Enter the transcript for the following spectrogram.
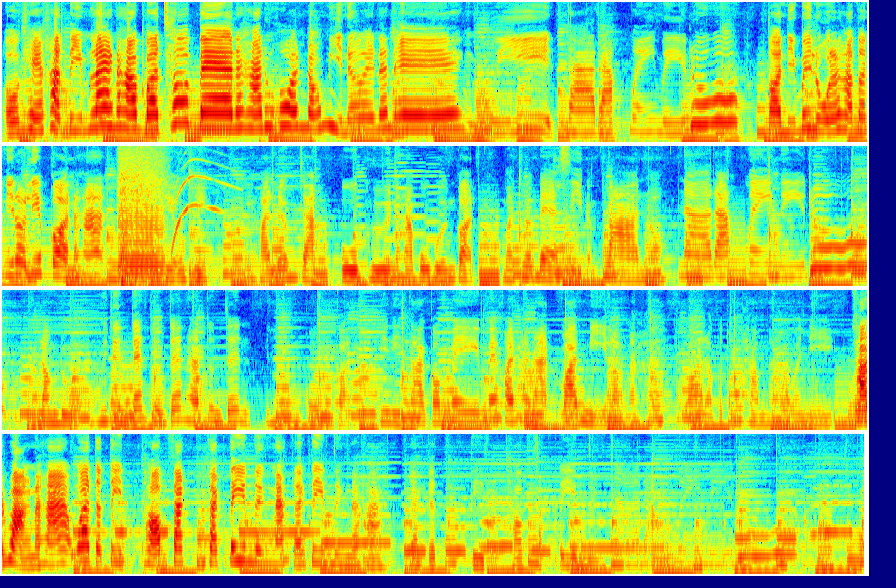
โอเคค่ะทีมแรกนะคะ Butter Bear นะคะ ทุกคนน้องหมีเนยนั่นเองอุ้ยน่ารักไหมไม่รู้ ตอนนี้ไม่รู้นะคะ ตอนนี้เรารีบก่อนนะคะโอเคโอเค เริ่มจากปูพื้นนะคะ ปูพื้นก่อน Butter Bear สีน้ำตาลเนาะน่ารักไหมไม่รู้ ลองดูอุ๊ยตื่นเต้นตื่นเต้นค่ะตื่นเต้นเป็นกลมๆก่อนพี่ลิต้าก็ไม่ไม่ค่อยถนัดวาดหมีหรอกนะคะ แต่ว่าเราก็ต้องทำนะคะวันนี้คาดหวังนะคะ ว่าจะติดท็อปสักสักทีมหนึ่งนะสักทีมหนึ่งนะคะ อยากจะติดท็อปสักทีมหนึ่งน่ารักไม่มีรู้ตัว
